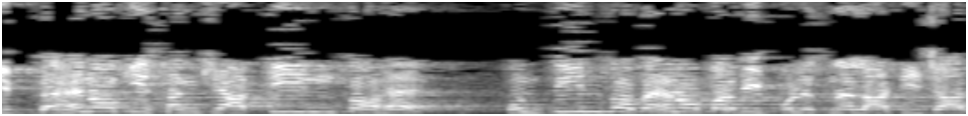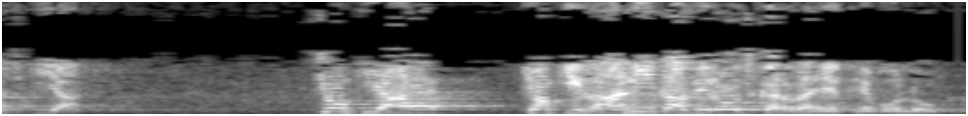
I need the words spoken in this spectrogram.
कि बहनों की संख्या तीन सौ है। उन तीन सौ बहनों पर भी पुलिस ने लाठीचार्ज किया। क्यों किया है? क्योंकि रानी का विरोध कर रहे थे वो लोग।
